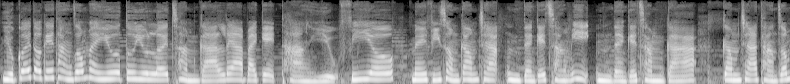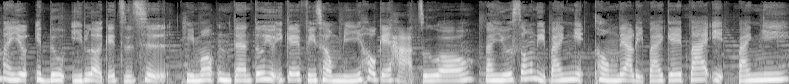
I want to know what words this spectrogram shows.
有几多个听众朋友都有来参加礼拜嘅听友会哦，咪非常感谢唔同嘅参与，唔同嘅参加，感谢听众朋友一路以来嘅支持，希望唔同都有一个非常美好嘅下昼哦。朋友送礼拜日同两礼拜嘅拜一、拜二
